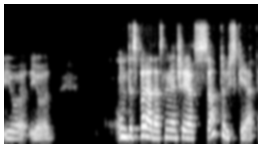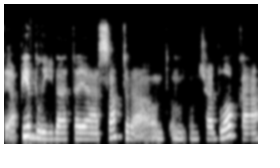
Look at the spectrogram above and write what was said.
jo, jo, un tas parādās nevien šajā saturiskajā, tajā pieblīvētajā saturā un, un, un šajā blokā.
